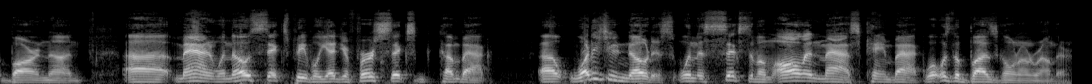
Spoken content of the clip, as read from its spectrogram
bar none. Uh, man, when those six people, you had your first six come back. Uh, what did you notice when the six of them, all in mass, came back? What was the buzz going on around there?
